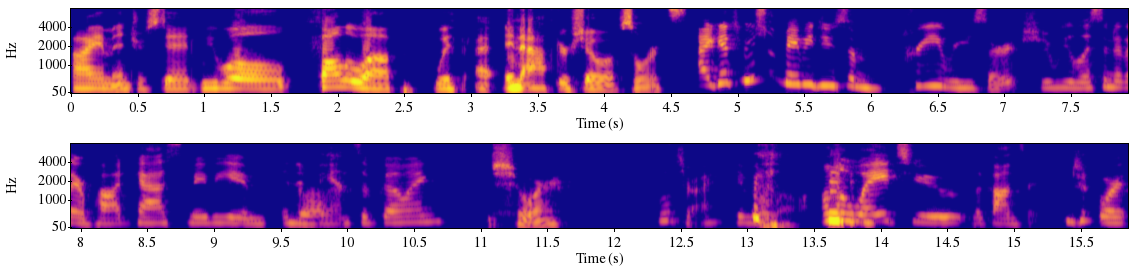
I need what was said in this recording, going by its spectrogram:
I am interested. We will follow up with a- an after show of sorts. I guess we should maybe do some pre-research. Should we listen to their podcast maybe in, in advance of going? Sure. We'll try. Give it a whirl. On the way to the concert or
